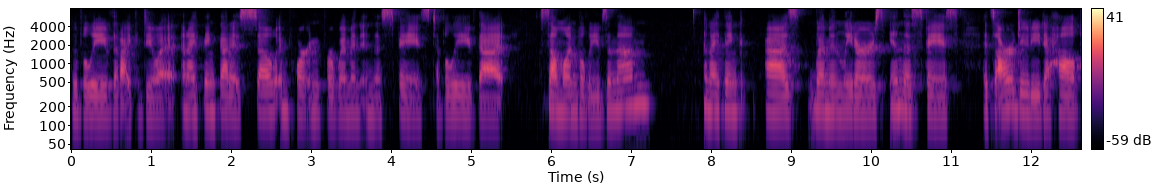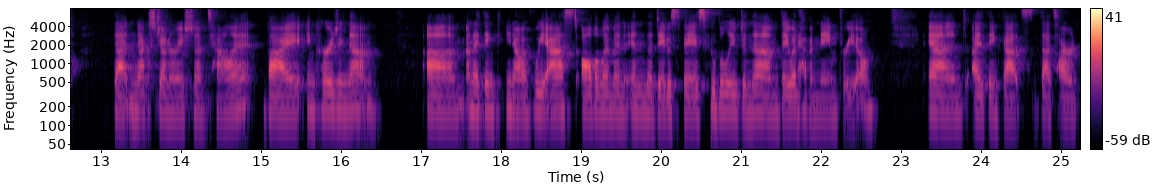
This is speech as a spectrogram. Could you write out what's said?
who believed that I could do it. And I think that is so important for women in this space to believe that someone believes in them. And I think as women leaders in this space, it's our duty to help that next generation of talent by encouraging them. Um, and I think, you know, if we asked all the women in the data space who believed in them, they would have a name for you and i think that's that's our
